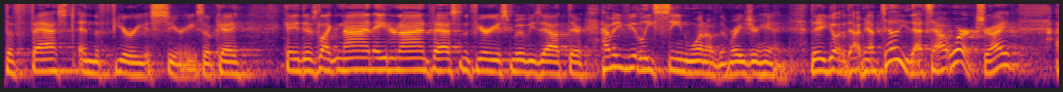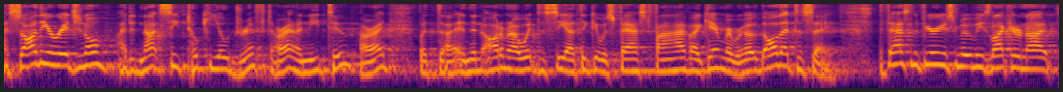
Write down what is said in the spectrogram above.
the Fast and the Furious series, okay? Okay, there's like nine, eight or nine Fast and the Furious movies out there. How many of you at least seen one of them? Raise your hand. There you go. I mean, I'm telling you, that's how it works, right? I saw the original. I did not see Tokyo Drift. All right, I need to. All right, but uh, and then Autumn and I went to see. I think it was Fast Five. I can't remember. All that to say, the Fast and the Furious movies, like it or not,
